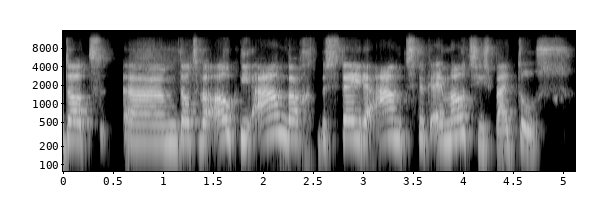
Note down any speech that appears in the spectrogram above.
dat, ehm, dat we ook die aandacht besteden aan het stuk emoties bij TOS?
